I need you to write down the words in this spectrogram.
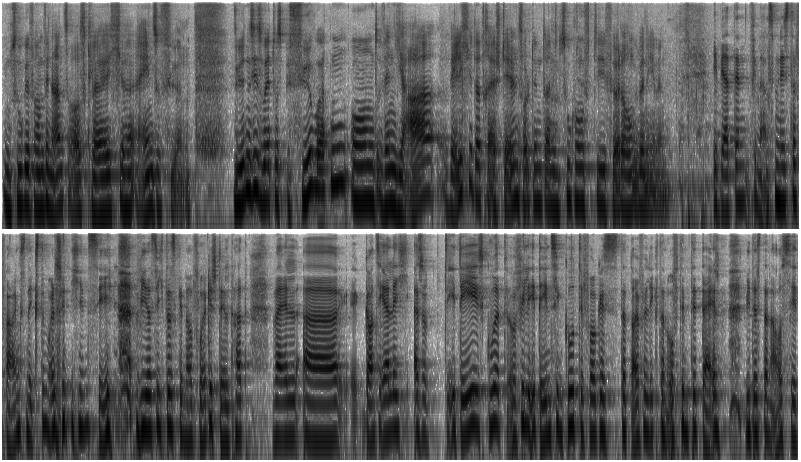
im Zuge vom Finanzausgleich äh, einzuführen. Würden Sie so etwas befürworten? Und wenn ja, welche der drei Stellen sollten dann in Zukunft die Förderung übernehmen? Ich werde den Finanzminister fragen, das nächste Mal, wenn ich ihn sehe, wie er sich das genau vorgestellt hat. Weil, äh, ganz ehrlich, also die Idee ist gut, aber viele Ideen sind gut. Die Frage ist, der Teufel liegt dann oft im Detail, wie das dann aussieht.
